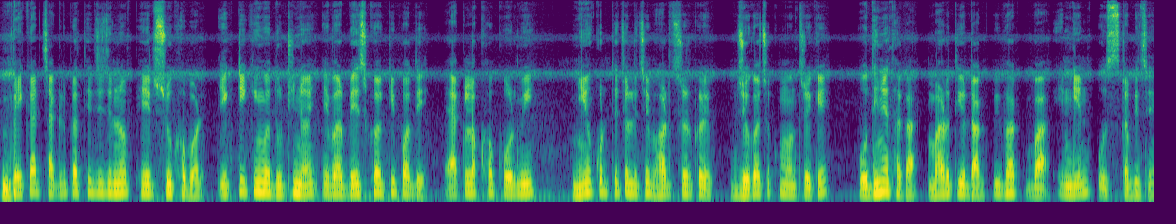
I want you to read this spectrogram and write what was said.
বেকার চাকরি প্রার্থীদের জন্য ফের সুখবর। একটি কিংবা দুটি নয়, এবার বেশ কয়েকটি পদে এক লক্ষ কর্মী নিয়োগ করতে চলেছে ভারত সরকারের যোগাযোগ মন্ত্রকে অধীনে থাকা ভারতীয় ডাক বিভাগ বা ইন্ডিয়ান পোস্ট অফিসে।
